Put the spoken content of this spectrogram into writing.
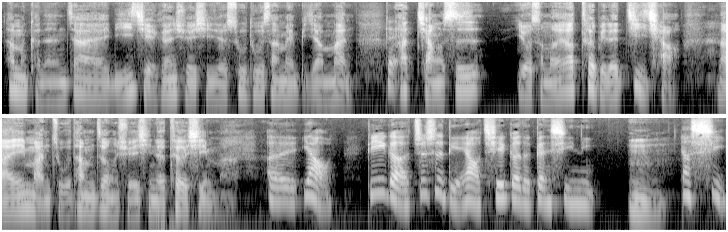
他们可能在理解跟学习的速度上面比较慢，对，他讲师有什么要特别的技巧来满足他们这种学习的特性吗？呃，要。第一个知识点要切割的更细腻，嗯，要细，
